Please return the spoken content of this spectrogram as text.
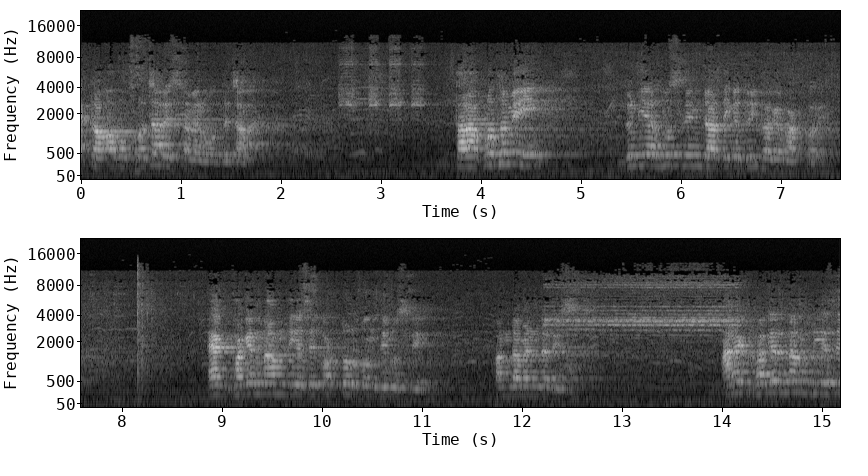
একটা অপপ্রচার ইসলামের মধ্যে চালায়। তারা প্রথমেই দুনিয়ার মুসলিম জাতিকে দুই ভাগে ভাগ করে। এক ভাগের নাম দিয়েছে কট্টরপন্থী মুসলিম ফান্ডামেন্টালিস্ট আরেক ভাগের নাম দিয়েছে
